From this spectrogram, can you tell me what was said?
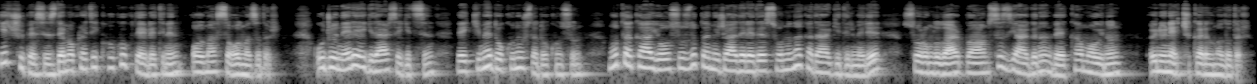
hiç şüphesiz demokratik hukuk devletinin olmazsa olmazıdır. Ucu nereye giderse gitsin ve kime dokunursa dokunsun, mutlaka yolsuzlukla mücadelede sonuna kadar gidilmeli, sorumlular bağımsız yargının ve kamuoyunun önüne çıkarılmalıdır.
